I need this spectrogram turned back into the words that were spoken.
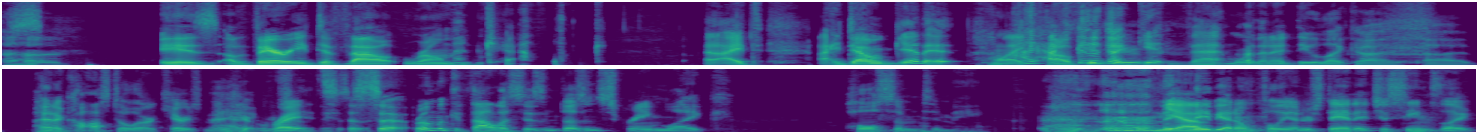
Uh-huh. is a very devout Roman Catholic. I I don't get it. Like I, how I could like you I get that more than I do like a, a Pentecostal or a charismatic. or right? So, So so Roman Catholicism doesn't scream like wholesome to me. Yeah, maybe I don't fully understand it. It just seems like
